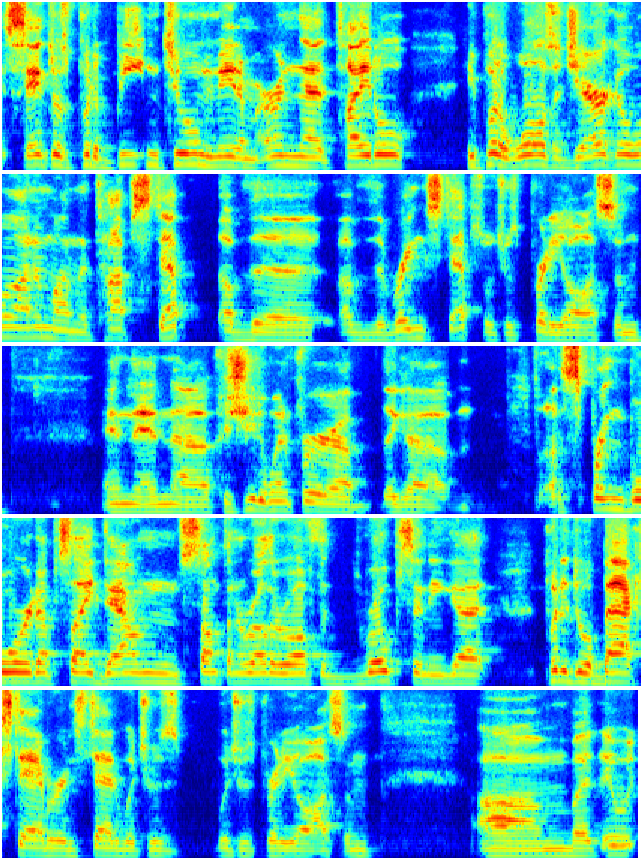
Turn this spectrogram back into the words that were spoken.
Santos put a beating to him. He made him earn that title. He put a walls of Jericho on him on the top step of the of the ring steps, which was pretty awesome. And then uh, Kushida went for a, like a, a springboard upside down something or other off the ropes, and he got put into a backstabber instead, which was which was pretty awesome. Um, but it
